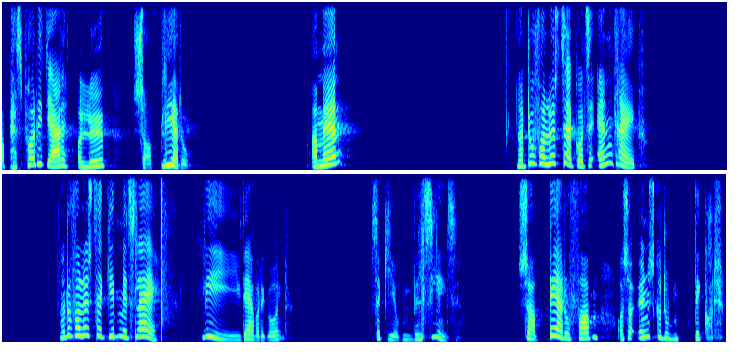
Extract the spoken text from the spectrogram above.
at passe på dit hjerte og løbe, så bliver du. Amen. Når du får lyst til at gå til angreb, når du får lyst til at give dem et slag, lige der, hvor det går ondt, så giver du dem velsignelse. Så beder du for dem, og så ønsker du dem det godt.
